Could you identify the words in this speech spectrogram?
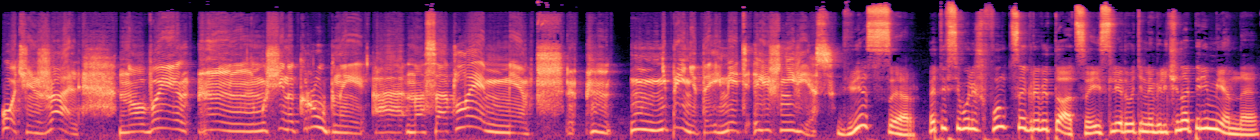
очень жаль, но вы мужчина крупный, а на Сатлемме не принято иметь лишний вес. Вес, сэр, это всего лишь функция гравитации и, следовательно, величина переменная.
